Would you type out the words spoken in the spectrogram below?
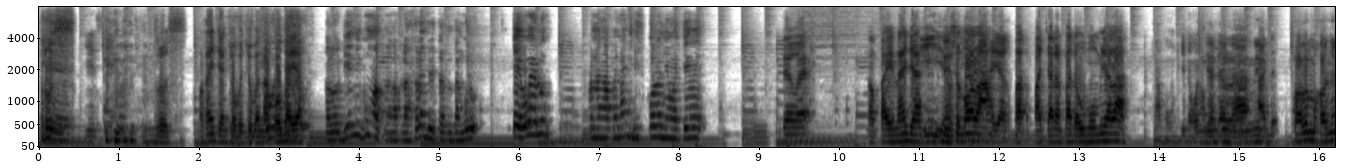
Terus. Iya. Sih. terus. Makanya jangan coba-coba narkoba ya. kalau dia nih gua nggak pernah penasaran cerita tentang guru. Cewek lu pernah ngapain aja di sekolah nih sama cewek? Cewek. Ngapain aja? Iya. di sekolah ya pa- pacaran pada umumnya lah. Nggak mungkin adalah dong, ini. ada. soalnya mukanya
